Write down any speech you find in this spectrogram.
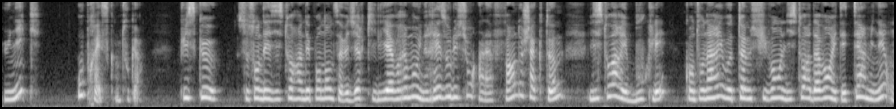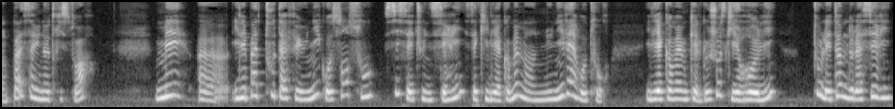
unique, ou presque en tout cas, puisque ce sont des histoires indépendantes, ça veut dire qu'il y a vraiment une résolution à la fin de chaque tome, l'histoire est bouclée, quand on arrive au tome suivant, l'histoire d'avant était terminée, on passe à une autre histoire. Mais euh, il n'est pas tout à fait unique au sens où, si c'est une série, c'est qu'il y a quand même un univers autour. Il y a quand même quelque chose qui relie tous les tomes de la série.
